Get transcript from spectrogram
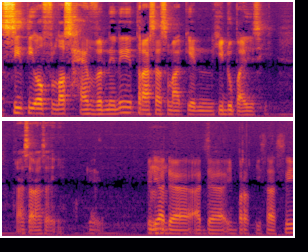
City of Lost Heaven ini terasa semakin hidup aja sih rasa-rasanya. Oke. Jadi ada ada improvisasi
